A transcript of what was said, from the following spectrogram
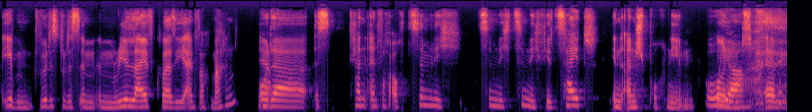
eben, würdest du das im, im Real Life quasi einfach machen? Ja. Oder es kann einfach auch ziemlich ziemlich, ziemlich viel Zeit in Anspruch nehmen. Oh, und ja. ähm,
